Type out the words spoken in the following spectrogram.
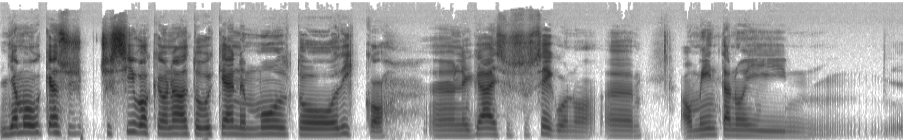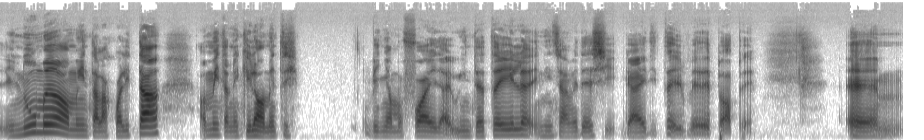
Andiamo al weekend successivo che è un altro weekend molto ricco, eh, le gare si susseguono, eh, aumentano i, il numero, aumenta la qualità, aumentano i chilometri. Veniamo fuori dai Winter Trail, iniziamo a vedersi gare di trail vere e proprie. Eh,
